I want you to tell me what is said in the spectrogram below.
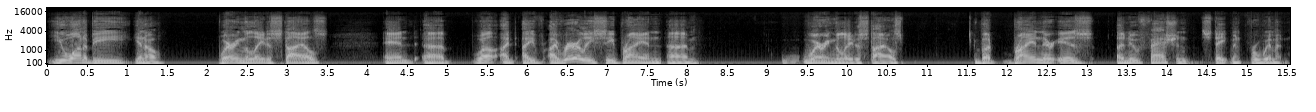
you want to be, you know, wearing the latest styles. And, well, I, I, I rarely see Brian um, wearing the latest styles. But, Brian, there is a new fashion statement for women.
